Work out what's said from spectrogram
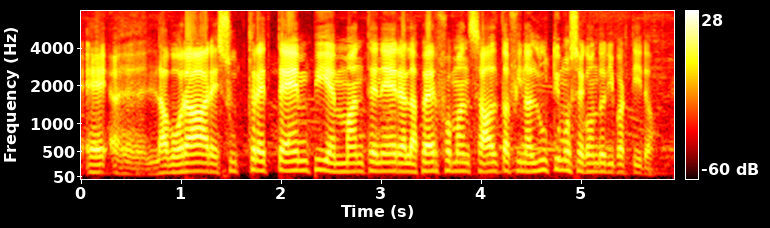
e eh, lavorare su tre tempi e mantenere la performance alta fino all'ultimo secondo di partita.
